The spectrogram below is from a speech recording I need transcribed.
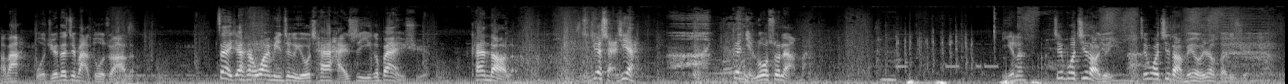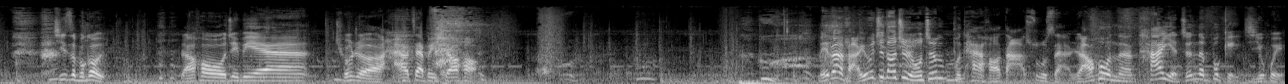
好吧，我觉得这把多抓了。再加上外面这个邮差还是一个半血，看到了。直接闪现，跟你啰嗦两把，赢了，这波击倒就赢了，这波击倒没有任何的悬念，机子不够，然后这边求者还要再被消耗，没办法，因为这套阵容真不太好打速散，然后呢，他也真的不给机会，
